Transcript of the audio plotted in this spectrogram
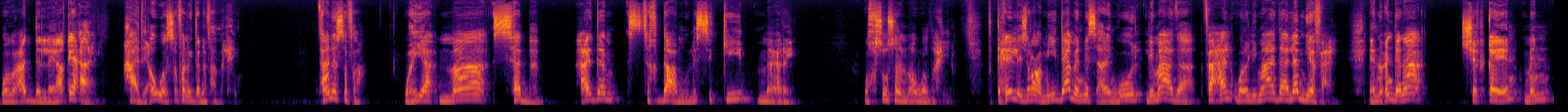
ومعدل لياقي عالي. هذه أول صفة نقدر نفهمها الحين. ثاني صفة وهي ما سبب عدم استخدامه للسكين مع ري وخصوصا إنه أول ضحية. في التحليل الإجرامي دائما نسأل نقول لماذا فعل ولماذا لم يفعل؟ لأنه عندنا شقين من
